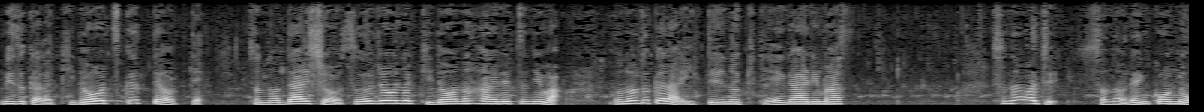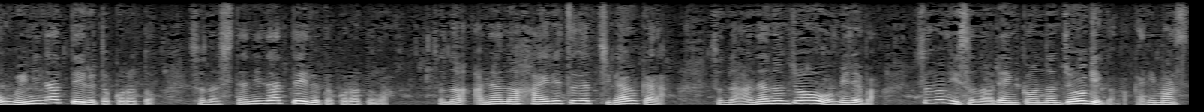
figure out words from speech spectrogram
自ら軌道を作っておって、その大小数乗の軌道の配列には、おのずから一定の規定があります。すなわち、そのレンコンの上になっているところと、その下になっているところとは、その穴の配列が違うから、その穴の上を見れば、すぐにそのレンコンの上下がわかります。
